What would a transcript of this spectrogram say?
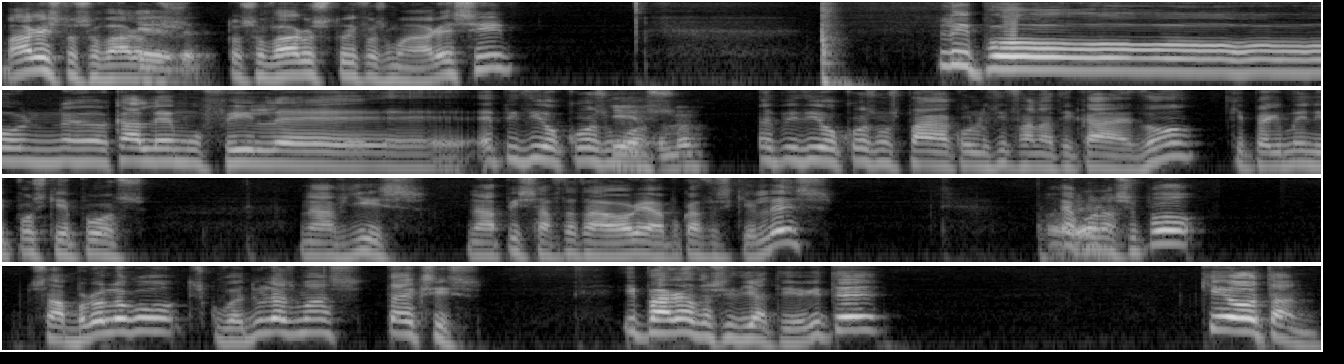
Μ' αρέσει το σοβαρό. Το σοβαρό του το ύφος μου αρέσει. Λοιπόν, ε, καλέ μου φίλε, επειδή ο κόσμος επειδή ο κόσμος παρακολουθεί φανατικά εδώ και περιμένει πώς και πώς να βγεις να πεις αυτά τα ωραία που κάθεσαι και λες, Ωραία. έχω να σου πω, σαν πρόλογο της κουβεντούλας μας, τα εξής. Η παράδοση διατηρείται και όταν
